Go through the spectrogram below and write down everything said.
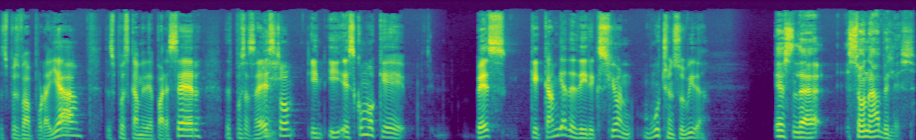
después va por allá, después cambia de parecer, después hace esto. Y, y es como que ves que cambia de dirección mucho en su vida. Es la, son hábiles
